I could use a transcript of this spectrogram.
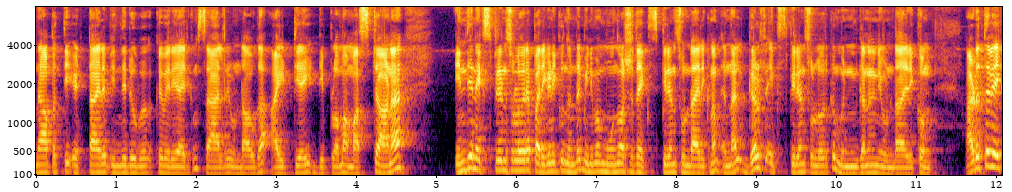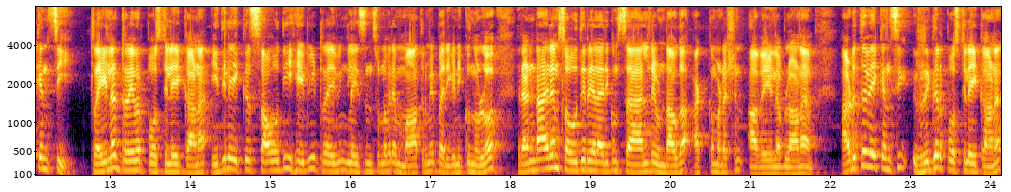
നാൽപ്പത്തി എട്ടായിരം ഇന്ത്യൻ രൂപയ്ക്ക് വരെയായിരിക്കും സാലറി ഉണ്ടാവുക. ഐ ടി ഐ ഡിപ്ലോമ മസ്റ്റാണ് ഇന്ത്യൻ എക്സ്പീരിയൻസ് ഉള്ളവരെ പരിഗണിക്കുന്നുണ്ട്. മിനിമം മൂന്ന് വർഷത്തെ എക്സ്പീരിയൻസ് ഉണ്ടായിരിക്കണം. എന്നാൽ ഗൾഫ് എക്സ്പീരിയൻസ് ഉള്ളവർക്ക് മുൻഗണന ഉണ്ടായിരിക്കും. അടുത്ത വേക്കൻസി ട്രെയിലർ ഡ്രൈവർ പോസ്റ്റിലേക്കാണ്. ഇതിലേക്ക് സൗദി ഹെവി ഡ്രൈവിംഗ് ലൈസൻസ് ഉള്ളവരെ മാത്രമേ പരിഗണിക്കുന്നുള്ളൂ. രണ്ടായിരം സൗദി റിയലായിരിക്കും സാലറി ഉണ്ടാവുക. അക്കോമഡേഷൻ അവൈലബിൾ ആണ്. അടുത്ത വേക്കൻസി റിഗർ പോസ്റ്റിലേക്കാണ്.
